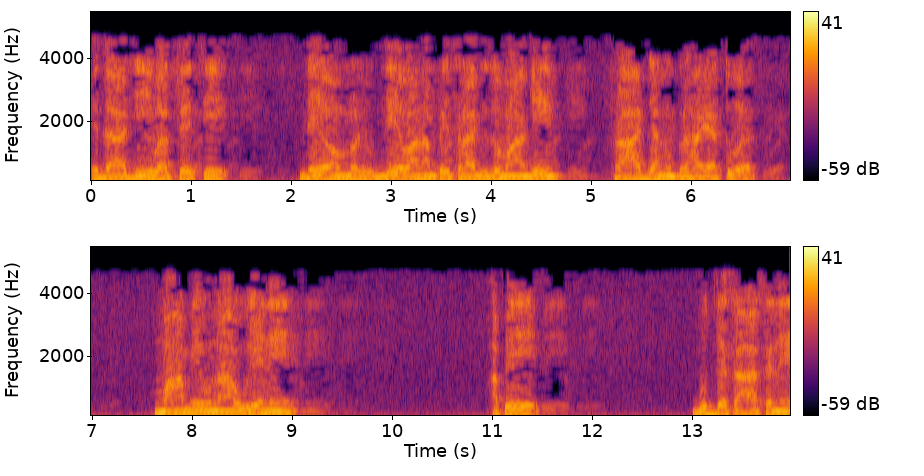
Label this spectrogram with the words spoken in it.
එදා ජීවත් වෙච්චි දේව දේවානම්පියස රජතුමාගේ රාජ අනුග්‍රහය ඇතුව මහමෙවුනා උයනේ අපේ බුද්ධ ශාසනය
